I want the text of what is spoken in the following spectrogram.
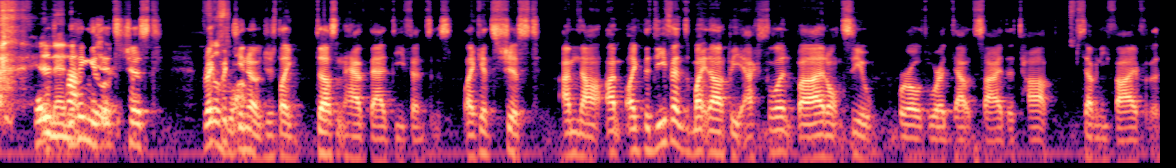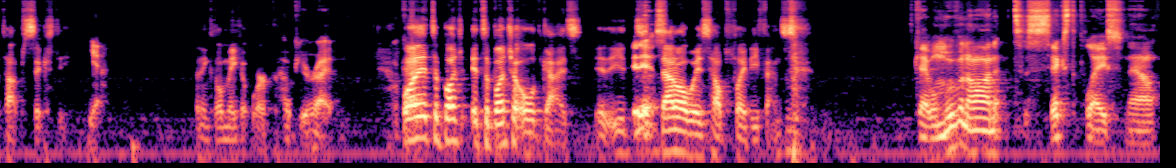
and then the thing is, it's just Rick Pitino just like doesn't have bad defenses. Like it's just I'm not. I'm like the defense might not be excellent, but I don't see a world where it's outside the top 75 or the top 60. Yeah, I think they'll make it work. Hope you're right. Okay. Well, it's a bunch. It's a bunch of old guys. It, it is. That always helps play defense. okay, well, moving on to sixth place now.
